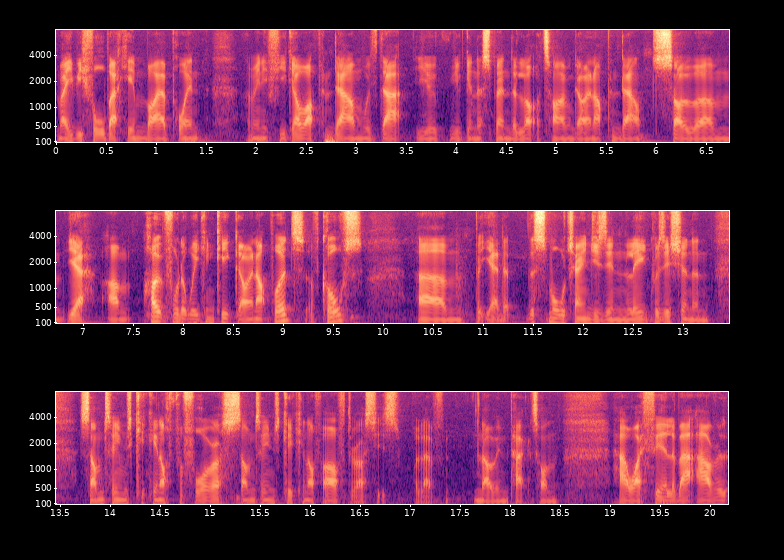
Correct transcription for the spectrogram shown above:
maybe fall back in by a point, I mean, if you go up and down with that, you're, you're going to spend a lot of time going up and down. So, um, yeah, I'm hopeful that we can keep going upwards, of course. Um, but yeah, the, the, small changes in league position and some teams kicking off before us, some teams kicking off after us is will have no impact on how I feel about our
